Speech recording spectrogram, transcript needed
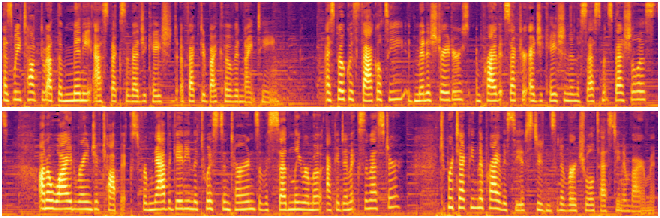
as we talked about the many aspects of education affected by COVID 19. I spoke with faculty, administrators, and private sector education and assessment specialists on a wide range of topics from navigating the twists and turns of a suddenly remote academic semester to protecting the privacy of students in a virtual testing environment.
